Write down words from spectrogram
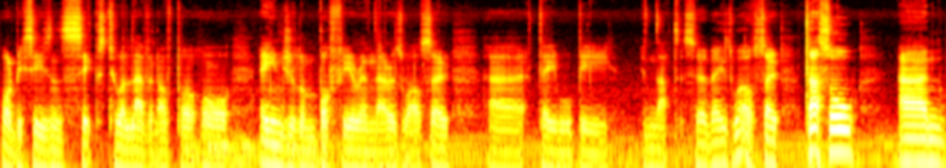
will be seasons six to eleven. I've put or Angel and Buffy are in there as well. So uh, they will be in that survey as well. So that's all. And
